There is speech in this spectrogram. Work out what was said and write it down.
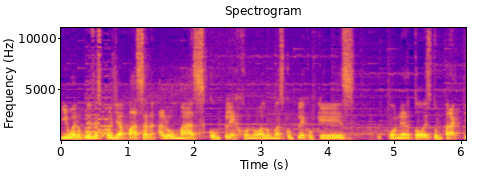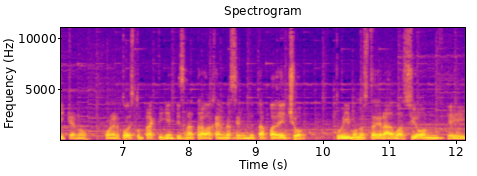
Y bueno, pues después ya pasan a lo más complejo, ¿no? A lo más complejo que es poner todo esto en práctica, ¿no? Poner todo esto en práctica y empiezan a trabajar en la segunda etapa. De hecho, tuvimos nuestra graduación eh,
